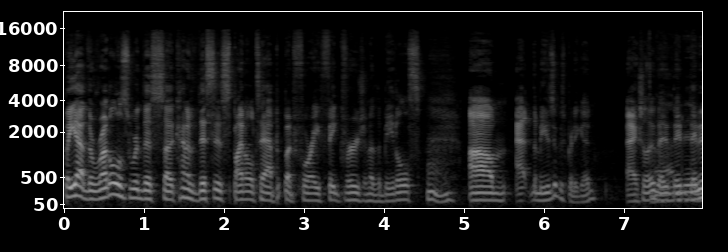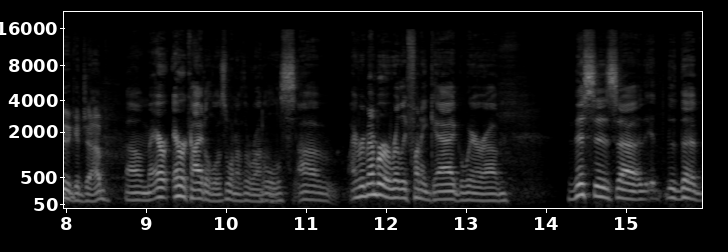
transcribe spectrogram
But yeah, the Ruttles were this uh, kind of this is Spinal Tap, but for a fake version of the Beatles. Mm. Um, at the music was pretty good. Actually, they, they, they did a good job. Um, Eric, Eric Idle was one of the Ruttles. Um, I remember a really funny gag where um, this is uh, the, the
